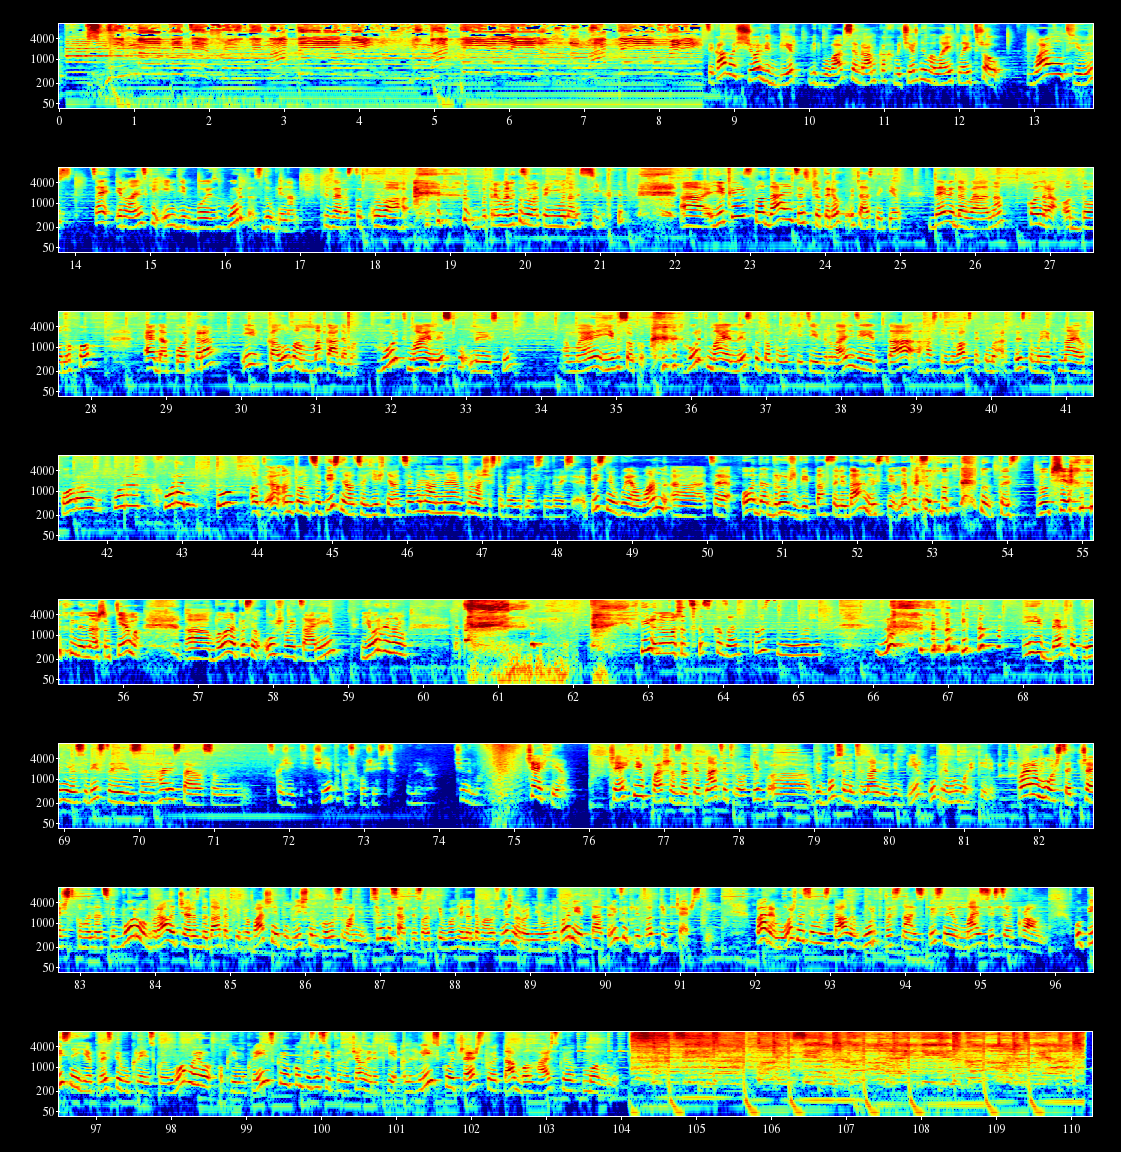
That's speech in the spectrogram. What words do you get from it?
Цікаво, що відбір відбувався в рамках вечірнього Late Late Show. Wild Youth – це ірландський інді бойз гурт з Дубліна. І зараз тут увага, бо треба назвати імена всіх. А, який складається з чотирьох учасників: Девіда Велена, Конора Одонохо, Еда Портера і Калума Макадама. Гурт має низку низку а має її високу. Гурт має низку топових хітів в Ірландії та гастролював з такими артистами, як Найл Хора, Хора, Хорен. Хто? От е, Антон, це пісня, оце їхня. Це вона не про наші з тобою відносини. Дивись, пісню We Are One е, це ода дружбі та солідарності. Написано, ну тобто, взагалі не наша тема. Е, Було написано у Швейцарії Йоргеном. Я не можу це сказати, просто не можу. І дехто порівнює соліста із Гаррі Стайлесом. Скажіть, чи є така схожість у них? Чи нема? Чехія. В Чехії вперше за 15 років е, відбувся національний відбір у прямому ефірі. Переможця чеського нацвідбору обирали через додаток Євробачення публічним голосуванням. 70% ваги надавалось міжнародній аудиторії та 30% чешській. Переможницями стали гурт Весна з піснею My Sister Crown. У пісні є приспів українською мовою. Окрім української, у композиції прозвучали рядки англійською, чешською та болгарською мовами.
